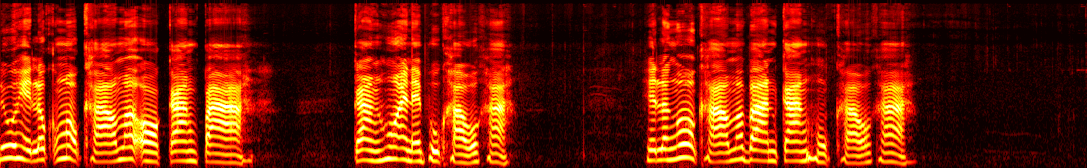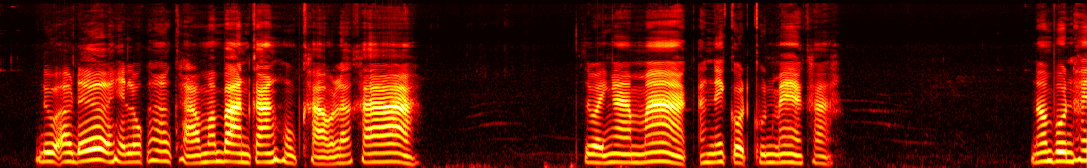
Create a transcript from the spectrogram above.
ดูเห็ดลกงอกขาวมาออกกลางป่า กลางห้วยในภูเขาค่ะ เห็ดละโงกขาวมาบานกลางหุบเขาค่ะ ดูเอาเด้อเห็ดลกงอกขาวมาบานกลางหุบเขาแล้วค่ะ สวยงามมาก อันนี้กดคุณแม่ค่ะ น้อมบุญให้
